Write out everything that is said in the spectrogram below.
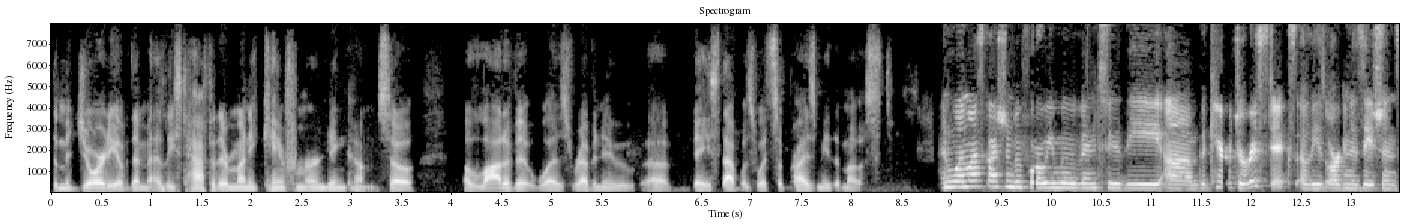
the majority of them, at least half of their money came from earned income. So a lot of it was revenue uh, based. That was what surprised me the most. And one last question before we move into the um, the characteristics of these organizations:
